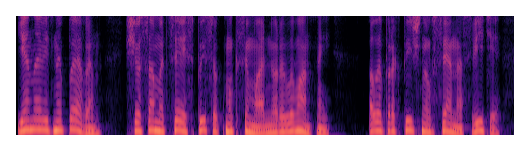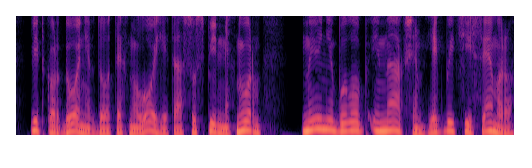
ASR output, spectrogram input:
Я навіть не певен, що саме цей список максимально релевантний, але практично все на світі, від кордонів до технологій та суспільних норм, нині було б інакшим, якби ці семеро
